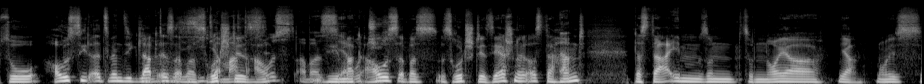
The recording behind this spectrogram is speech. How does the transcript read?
so aussieht, als wenn sie glatt ist, aber es rutscht ja dir aus, aber sie matt rutschig. aus, aber es, es, rutscht dir sehr schnell aus der ja. Hand, dass da eben so ein, so ein neuer, ja, neues,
